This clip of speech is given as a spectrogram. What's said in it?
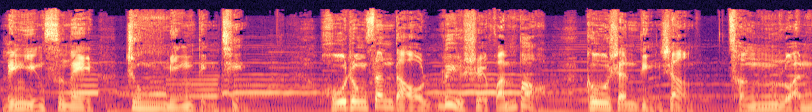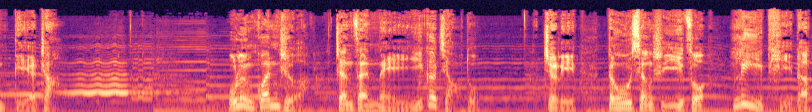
灵隐寺内钟鸣鼎庆，湖中三岛绿水环抱，孤山顶上层峦叠嶂。无论观者站在哪一个角度，这里都像是一座立体的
